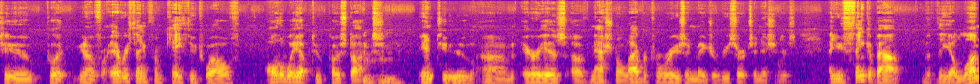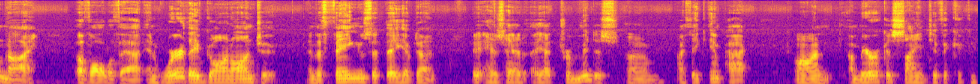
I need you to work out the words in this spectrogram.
to put, you know, for everything from K through 12 all the way up to postdocs Mhm. into um, areas of national laboratories and major research initiatives. And you think about the, the alumni of all of that and where they've gone on to and the things that they have done. It has had a, a tremendous, um, I think, impact on America's scientific com-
